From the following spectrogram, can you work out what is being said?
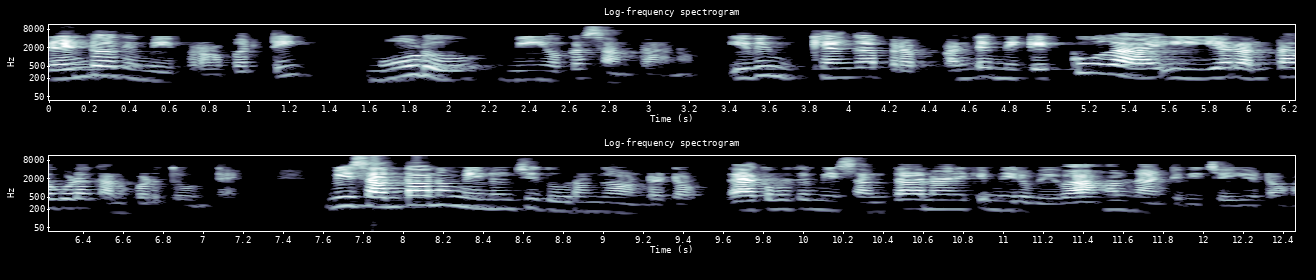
రెండోది మీ ప్రాపర్టీ మూడు మీ యొక్క సంతానం. ఇవి ముఖ్యంగా ప్ర అంటే మీకు ఎక్కువగా ఈ ఇయర్ అంతా కూడా కనపడుతూ ఉంటాయి. మీ సంతానం మీ నుంచి దూరంగా ఉండటం లేకపోతే మీ సంతానానికి మీరు వివాహం లాంటివి చేయటం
